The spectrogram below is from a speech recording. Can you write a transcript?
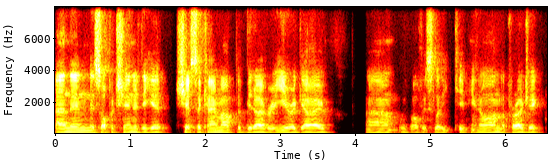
And then this opportunity at Chesser came up a bit over a year ago. Um, we've obviously keeping an eye on the project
